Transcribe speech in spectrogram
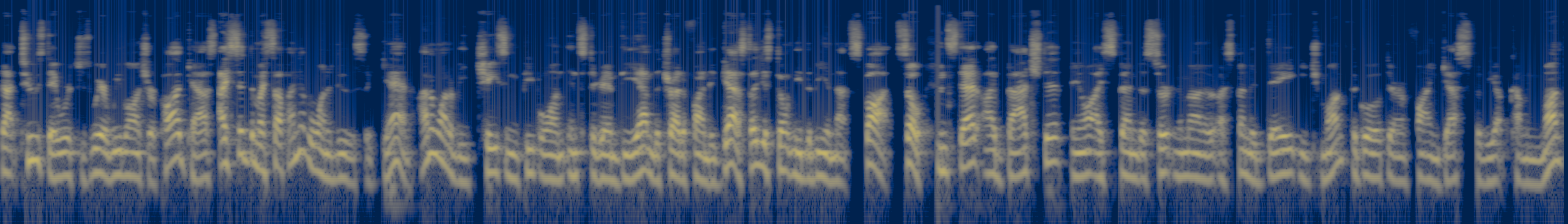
that Tuesday, which is where we launch our podcast, I said to myself, I never want to do this again. I don't want to be chasing people on Instagram DM to try to find a guest. I just don't need to be in that spot. So instead, I batched it. You know, I spend a certain amount of, I spend a day each month to go out there and find guests for the upcoming month.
